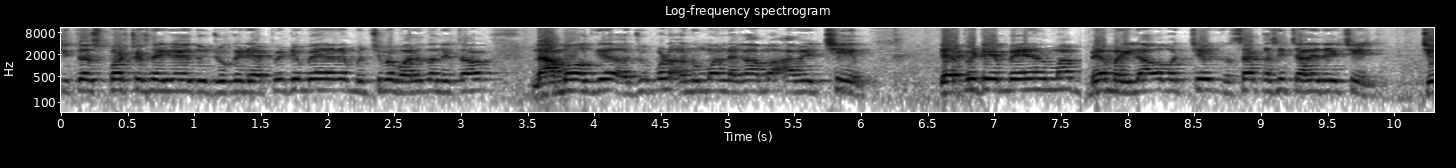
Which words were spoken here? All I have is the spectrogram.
ચિત્ર સ્પષ્ટ થઈ ગયું હતું. જોકે ડેપ્યુટી મેયર અને મ્યુનિસિપલ ભાજપના નેતાઓ નામો અંગે હજુ પણ અનુમાન લગાવવામાં આવે છે. ડેપ્યુટી મેયરમાં બે મહિલાઓ વચ્ચે કસાકસી ચાલી રહી છે. જે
